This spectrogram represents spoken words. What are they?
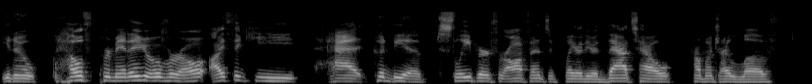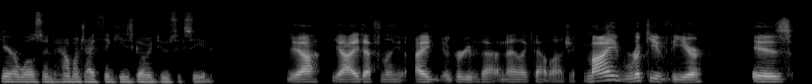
you know, health permitting overall, I think he had could be a sleeper for offensive player there. That's how how much I love Garrett Wilson, how much I think he's going to succeed. Yeah, yeah, I definitely I agree with that and I like that logic. My rookie of the year is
